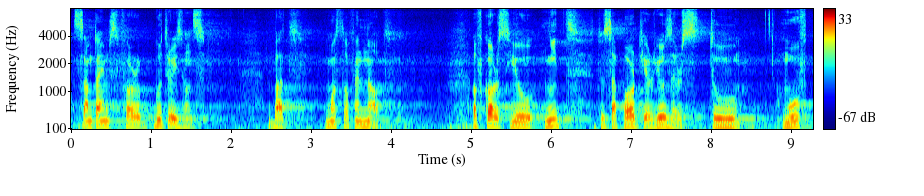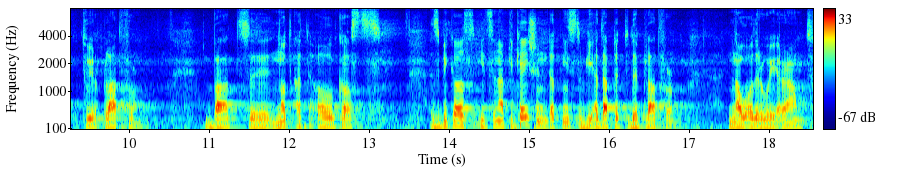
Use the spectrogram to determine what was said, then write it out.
sometimes for good reasons, but most often not. Of course, you need to support your users to move to your platform, but uh, not at all costs. It's because it's an application that needs to be adapted to the platform, no other way around.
